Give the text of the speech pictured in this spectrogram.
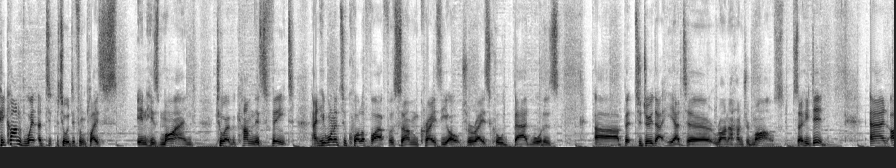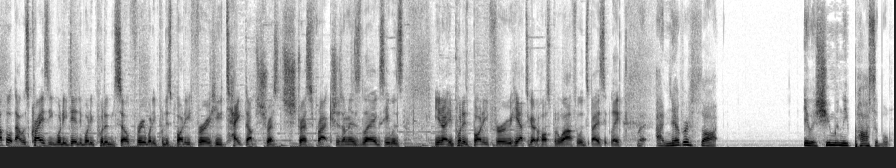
he kind of went to a different place in his mind to overcome this feat and he wanted to qualify for some crazy ultra race called Badwaters uh, but to do that he had to run 100 miles so he did and I thought that was crazy what he did, what he put himself through, what he put his body through. He taped up stress, stress fractures on his legs. He was, you know, he put his body through. He had to go to hospital afterwards, basically. But I never thought it was humanly possible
